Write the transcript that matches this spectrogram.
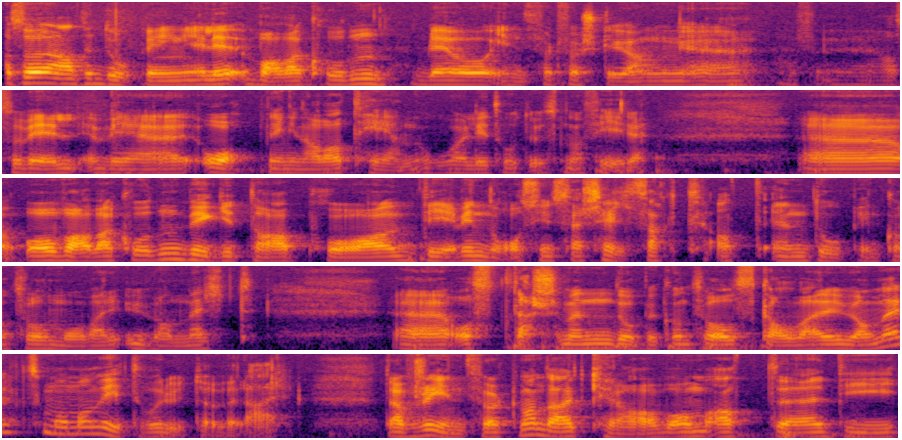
Altså Antidoping, eller WADA-koden, ble jo innført første gang eh, altså ved, ved, åpningen av Aten-OL i 2004. Uh, og WADA-koden bygget da på det vi nå syns er selvsagt, at en dopingkontroll må være uanmeldt. Uh, og dersom en dopingkontroll skal være uanmeldt, så må man vite hvor utøver er. Derfor så innførte man da et krav om at uh, de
